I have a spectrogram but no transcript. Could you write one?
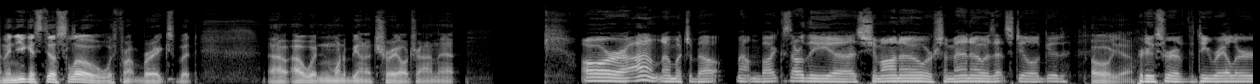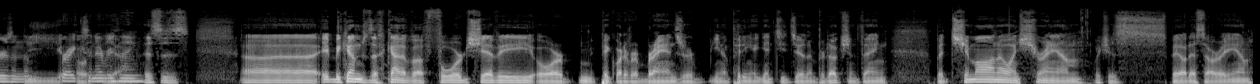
I mean, you can still slow with front brakes, but I, I wouldn't want to be on a trail trying that. Or I don't know much about mountain bikes. Are the uh, Shimano or Shimano? Is that still a good Oh yeah, producer of the derailleurs and the Yeah, brakes oh, and yeah. everything? This is uh, it becomes the kind of a Ford, Chevy, or pick whatever brands are you know pitting against each other in production thing. But Shimano and SRAM, which is spelled S R A M,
